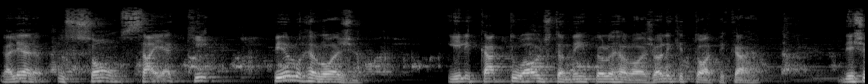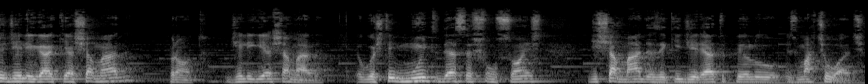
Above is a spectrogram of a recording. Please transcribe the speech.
Galera, o som sai aqui pelo relógio e ele capta o áudio também pelo relógio. Olha que top, cara. Deixa eu desligar aqui a chamada. Pronto, desliguei a chamada. Eu gostei muito dessas funções de chamadas aqui direto pelo smartwatch.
